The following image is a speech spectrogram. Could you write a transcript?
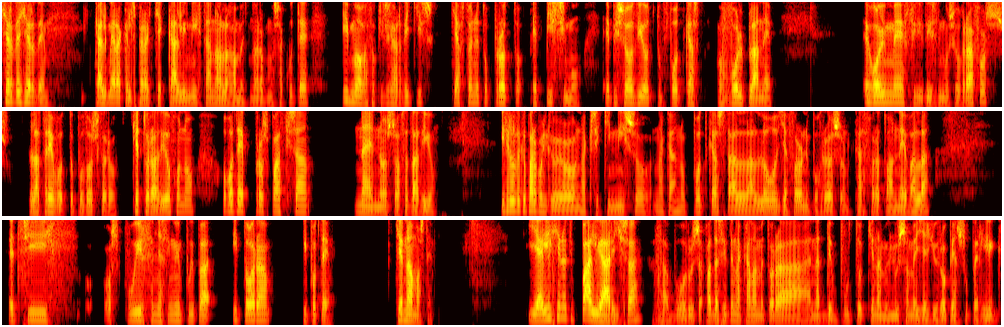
Χαίρετε, χαίρετε. Καλημέρα, καλησπέρα και καληνύχτα ανάλογα με την ώρα που μας ακούτε. Είμαι ο Αγαθοκλής Γαρδίκης και αυτό είναι το πρώτο επίσημο επεισόδιο του podcast Vol Planet. Εγώ είμαι φοιτητής δημοσιογράφος, λατρεύω το ποδόσφαιρο και το ραδιόφωνο, οπότε προσπάθησα να ενώσω αυτά τα δύο. Ήθελα εδώ και πάρα πολύ καιρό να ξεκινήσω να κάνω podcast, αλλά λόγω διαφόρων υποχρεώσεων κάθε φορά το ανέβαλα. Έτσι, ώσπου ήρθε μια στιγμή που είπα ή τώρα ή ποτέ. Και να είμαστε. Η αλήθεια είναι ότι πάλι άργησα. Θα μπορούσα, φανταστείτε να κάναμε τώρα ένα ντεμπούτο και να μιλούσαμε για European Super League.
